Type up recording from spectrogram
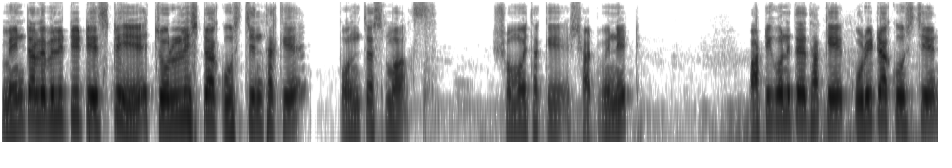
মেন্টাল এবিলিটি টেস্টে চল্লিশটা কোশ্চেন থাকে, পঞ্চাশ মার্কস। সময় থাকে ষাট মিনিট। পাটিগণিতে থাকে কুড়িটা কোশ্চেন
